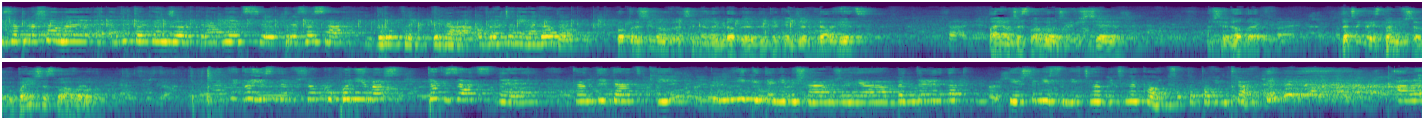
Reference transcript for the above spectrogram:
I zapraszamy Edytę Kędzior-Krawiec, prezesa grupy GRA o wręczenie nagrody. Poprosimy o wręczenie nagrody Edytę Kędzier-Krawiec. Panią Czesławę oczywiście na środek. Dlaczego jest Pani w szoku? Pani Czesławo, Dlatego jestem w szoku, ponieważ tak zacne kandydatki, nigdy nie myślałam, że ja będę na pierwszym miejscu. Nie chciałam być na końcu, to powiem prawdę. Ale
